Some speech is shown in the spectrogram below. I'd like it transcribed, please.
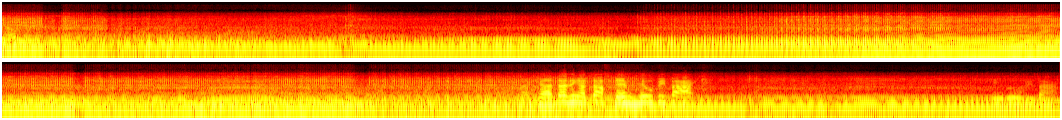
Nope. Okay, I don't think I've duffed him. He'll be back. He will be back.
